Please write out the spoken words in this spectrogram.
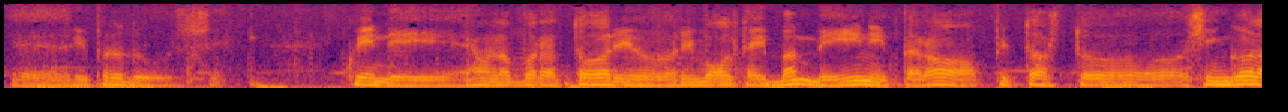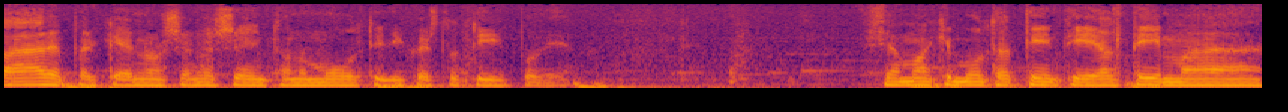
eh, riprodursi. Quindi è un laboratorio rivolto ai bambini, però piuttosto singolare perché non se ne sentono molti di questo tipo. via. Siamo anche molto attenti al tema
